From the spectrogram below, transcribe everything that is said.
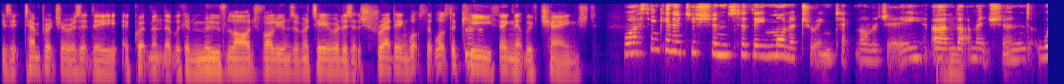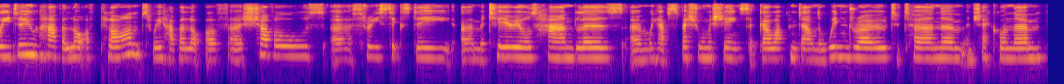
is it temperature? Is it the equipment that we can move large volumes of material? Is it the shredding? What's the what's the key mm-hmm. thing that we've changed? Well, I think in addition to the monitoring technology um, mm. that I mentioned, we do have a lot of plants. We have a lot of uh, shovels, uh, 360 uh, materials handlers. Um, we have special machines that go up and down the windrow to turn them and check on them.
